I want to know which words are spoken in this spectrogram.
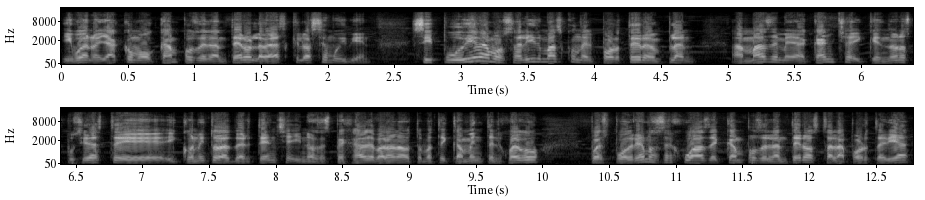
Y bueno, ya como campos delantero, la verdad es que lo hace muy bien. Si pudiéramos salir más con el portero en plan a más de media cancha y que no nos pusiera este iconito de advertencia y nos despejara el balón automáticamente el juego, pues podríamos hacer jugadas de campos delantero hasta la portería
